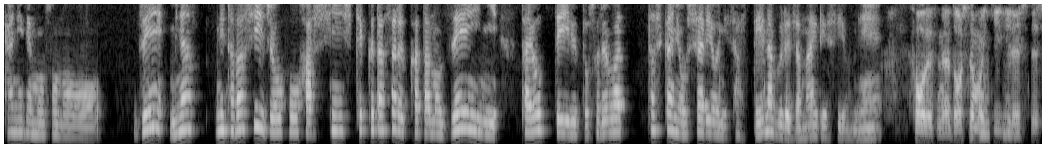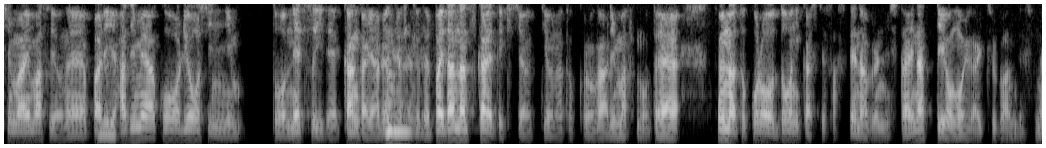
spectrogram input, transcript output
かにでもその、全、皆、ね、正しい情報を発信してくださる方の善意に頼っていると、それは確かにおっしゃるようにサステイナブルじゃないですよね。そうですね。どうしても息切れしてしまいますよね。やっぱり、初めはこう、両親にと熱意でガンガンやるんですけど、やっぱりだんだん疲れてきちゃうっていうようなところがありますので、そういうようなところをどうにかしてサステナブルにしたいなっていう思いが一番ですね。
